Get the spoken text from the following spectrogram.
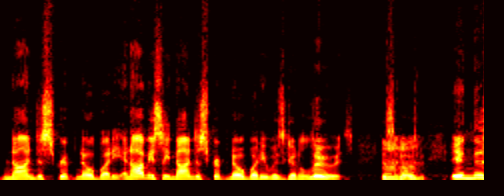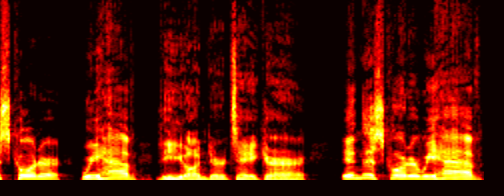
nondescript nobody, and obviously nondescript nobody was going to lose. Mm-hmm. in this corner we have the Undertaker. In this corner we have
